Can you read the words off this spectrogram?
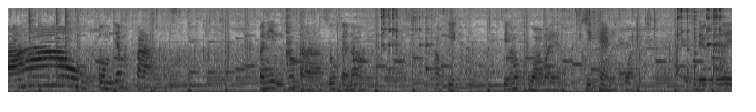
ว้าวต้มยำปลาปลานิ่นเท่ากับซุปแต่นาะเอาพริกที่เข้าขัวไว้พริกแห้งขัวใส่ไปเลย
